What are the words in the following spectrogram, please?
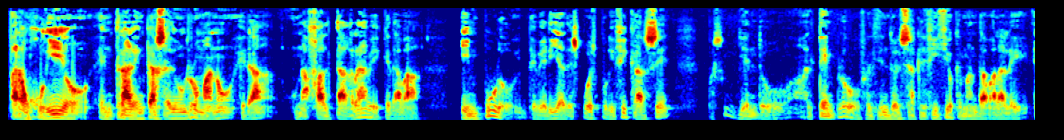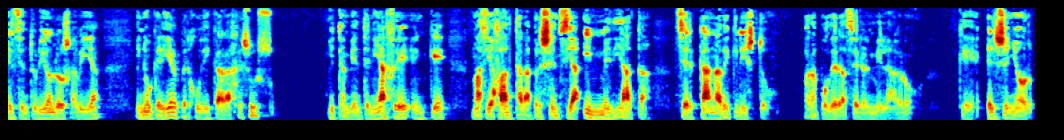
para un judío entrar en casa de un romano era una falta grave, quedaba impuro, debería después purificarse, pues yendo al templo, ofreciendo el sacrificio que mandaba la ley. El centurión lo sabía y no quería perjudicar a Jesús. Y también tenía fe en que no hacía falta la presencia inmediata, cercana de Cristo para poder hacer el milagro que el Señor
